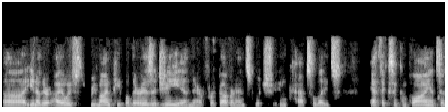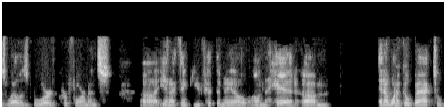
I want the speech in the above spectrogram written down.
Uh, you know, there, I always remind people there is a G in there for governance, which encapsulates ethics and compliance as well as board performance. Uh, and I think you've hit the nail on the head. Um, and I want to go back to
